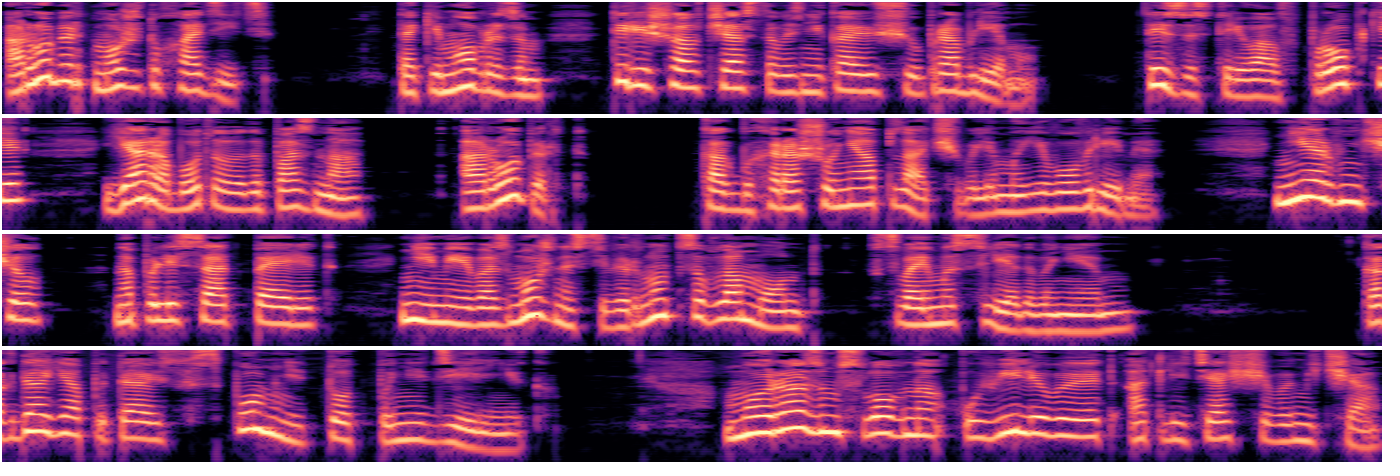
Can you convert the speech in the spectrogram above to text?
а Роберт может уходить. Таким образом, ты решал часто возникающую проблему. Ты застревал в пробке, я работала допоздна, а Роберт, как бы хорошо не оплачивали мы его время, нервничал на палисад Перрит, не имея возможности вернуться в Ламонт к своим исследованиям. Когда я пытаюсь вспомнить тот понедельник, мой разум словно увиливает от летящего мяча.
